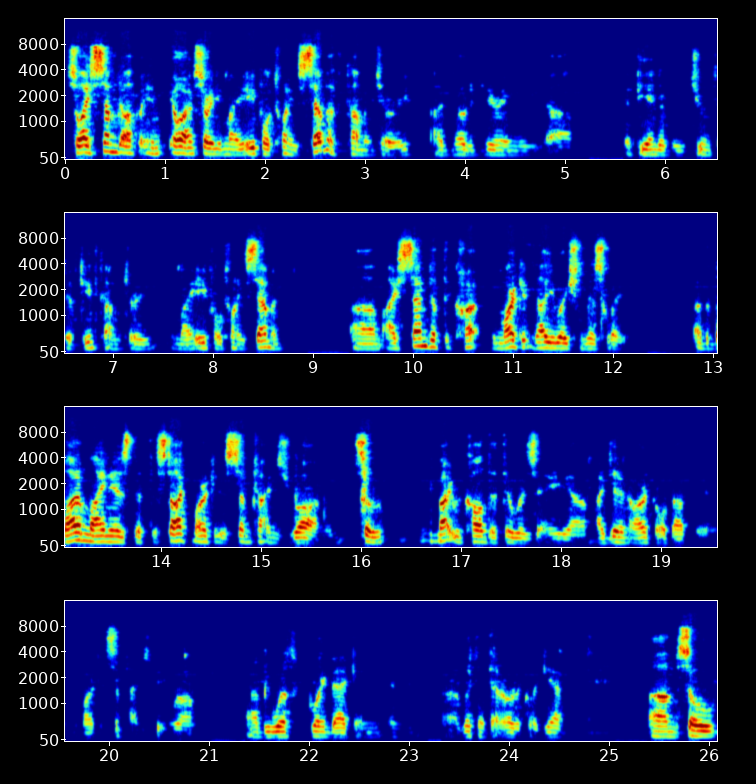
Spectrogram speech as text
so I summed up in, oh, I'm sorry, in my April 27th commentary, I've noted here in the uh, at the end of the June 15th commentary, in my April 27th, um, I summed up the, car- the, market valuation this way. Uh, the bottom line is that the stock market is sometimes wrong. So you might recall that there was a uh, I did an article about the, market sometimes being wrong. It'd be worth going back and, and uh, looking at that article again. Um, so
